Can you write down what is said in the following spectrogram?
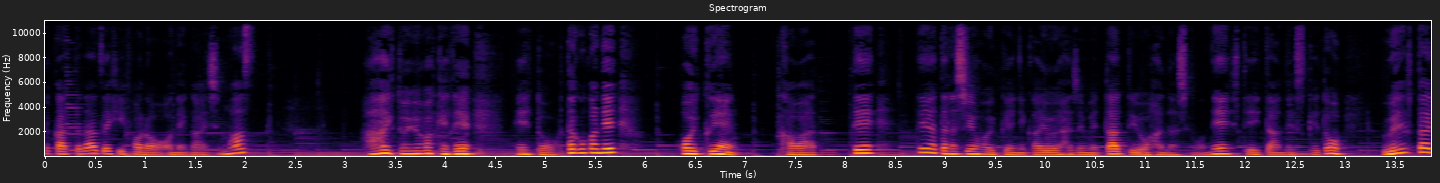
よかったらぜひフォローお願いします。はいというわけでえっ、ー、と双子がね保育園変わってで新しい保育園に通い始めたっていうお話をねしていたんですけど上2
